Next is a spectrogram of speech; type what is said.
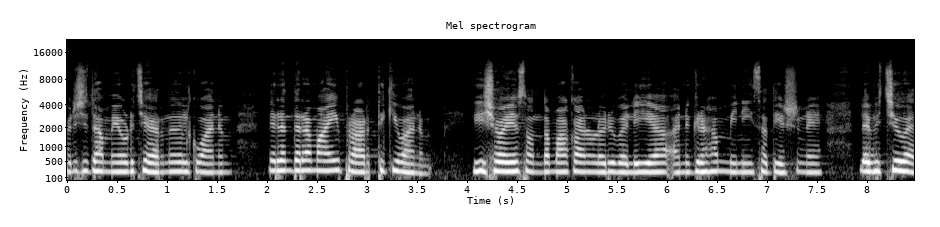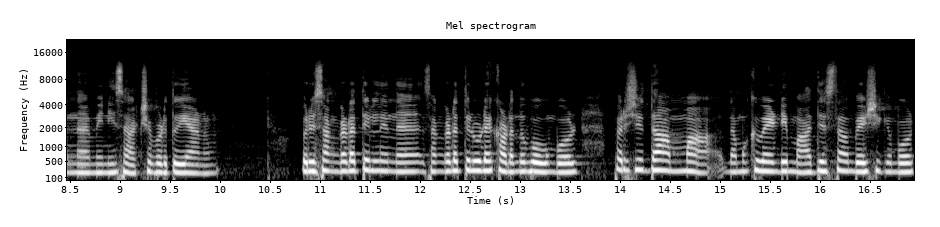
പരിശുദ്ധ അമ്മയോട് ചേർന്ന് നിൽക്കുവാനും നിരന്തരമായി പ്രാർത്ഥിക്കുവാനും ഈശോയെ സ്വന്തമാക്കാനുള്ള ഒരു വലിയ അനുഗ്രഹം മിനി സതീഷിന് ലഭിച്ചു എന്ന് മിനി സാക്ഷ്യപ്പെടുത്തുകയാണ്. ഒരു സങ്കടത്തിൽ നിന്ന് സങ്കടത്തിലൂടെ കടന്നു പോകുമ്പോൾ പരിശുദ്ധ അമ്മ നമുക്ക് വേണ്ടി മാധ്യസ്ഥം അപേക്ഷിക്കുമ്പോൾ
